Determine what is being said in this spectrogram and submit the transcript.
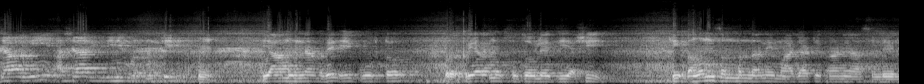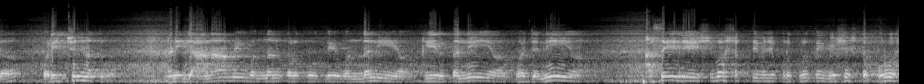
त्या मी अशा रीतीने वर्णन केले. या म्हणण्यामध्ये एक गोष्ट प्रक्रियात्मक सुचवली आहे ती अशी की अहम संबंधाने माझ्या ठिकाणी असलेलं परिच्छिन्नत्व आणि ज्यांना मी वंदन करतो ते वंदनीय कीर्तनीय भजनीय असे जे शिवशक्ती म्हणजे प्रकृती विशिष्ट पुरुष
